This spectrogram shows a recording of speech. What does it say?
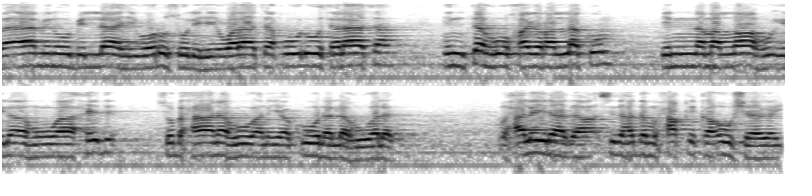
faaaminuu biاllahi warusulihi walaa taquluu ثalaaثa intahuu khayra lakum inama allahu ilaahu waaxid subxaanahu an yakuna lahu walad waxaa la yidhaahdaa sida hadda muxaqiqa uu sheegay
